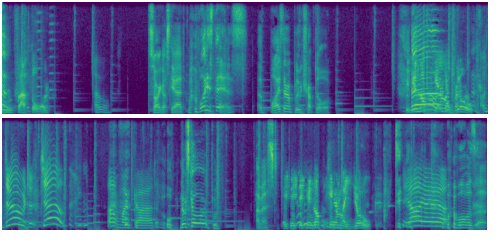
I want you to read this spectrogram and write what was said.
Diamond Trapdoor. Oh. Sorry, I got scared. what is this? Uh, why is there a blue trapdoor? Did you not Ah! hear my joke? Oh, Dude, chill! oh my god. Oh, no scope! I missed. AJ, did you not hear my joke? I did. Yeah, yeah, yeah, yeah. What was it?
